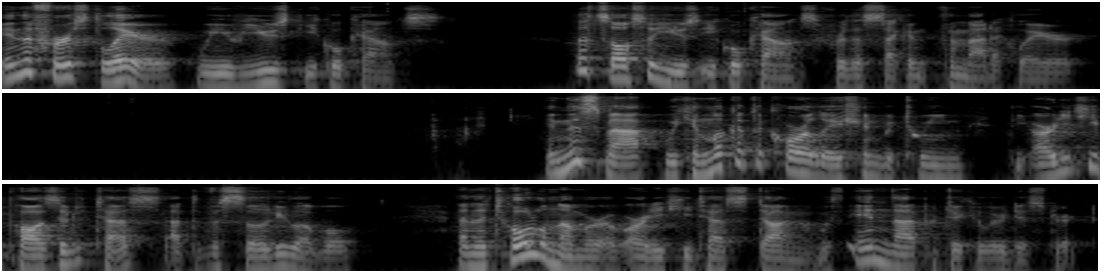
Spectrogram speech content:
In the first layer, we've used equal counts. Let's also use equal counts for the second thematic layer. In this map, we can look at the correlation between the RDT positive tests at the facility level and the total number of RDT tests done within that particular district.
